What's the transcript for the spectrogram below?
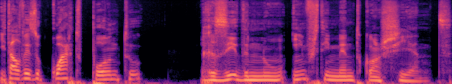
E talvez o quarto ponto reside num investimento consciente.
